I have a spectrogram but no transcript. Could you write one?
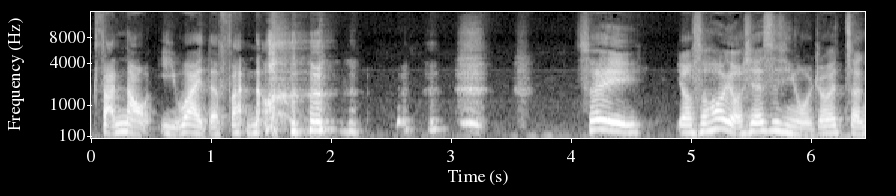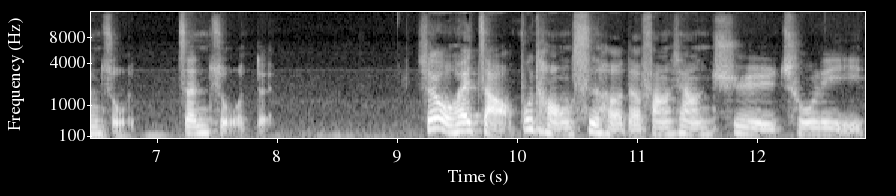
烦恼以外的烦恼。所以有时候有些事情我就会斟酌斟酌，对。所以我会找不同适合的方向去处理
